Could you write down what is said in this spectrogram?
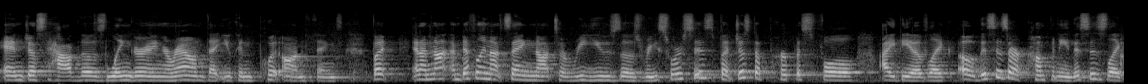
and just have those lingering around that you can put on things. But, and I'm not, I'm definitely not saying not to reuse those resources, but just a purposeful idea of like, oh, this is our company, this is like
